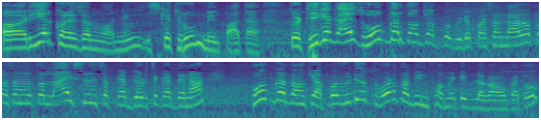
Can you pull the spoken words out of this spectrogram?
रियर कोलेजन वार्निंग इसके थ्रू मिल पाता है। तो ठीक है गाइज़ होप करता हूँ कि आपको वीडियो पसंद आएगा पसंद है तो लाइक सब्सक्राइब ज़रूर से कर देना। होप करता हूँ कि आपको वीडियो थोड़ा सा भी इन्फॉर्मेटिव लगा होगा तो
